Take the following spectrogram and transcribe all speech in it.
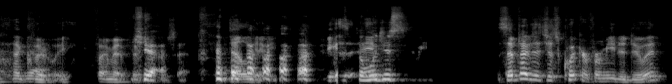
Clearly, yeah. if I'm at 50% yeah. delegating, because so we'll just sometimes it's just quicker for me to do it,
